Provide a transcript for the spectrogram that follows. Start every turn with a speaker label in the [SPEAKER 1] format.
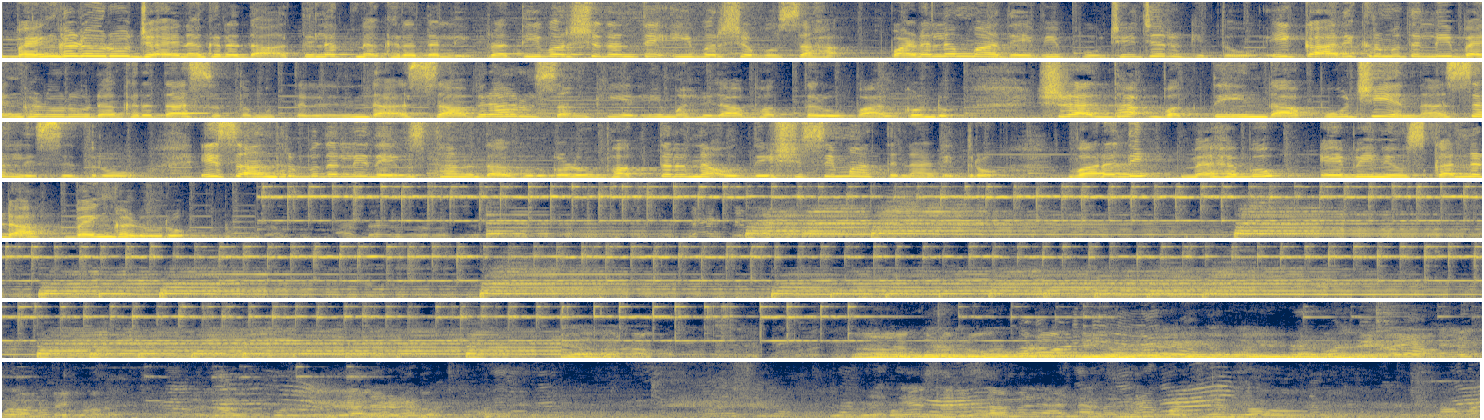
[SPEAKER 1] ಬೆಂಗಳೂರು ಜಯನಗರದ ತಿಲಕ್ ನಗರದಲ್ಲಿ ಪ್ರತಿ ವರ್ಷದಂತೆ ಈ ವರ್ಷವೂ ಸಹ ಪಡಲಮ್ಮ ದೇವಿ ಪೂಜೆ ಜರುಗಿತು. ಈ ಕಾರ್ಯಕ್ರಮದಲ್ಲಿ ಬೆಂಗಳೂರು ನಗರದ ಸುತ್ತಮುತ್ತಲಿನಿಂದ ಸಾವಿರಾರು ಸಂಖ್ಯೆಯಲ್ಲಿ ಮಹಿಳಾ ಭಕ್ತರು ಪಾಲ್ಗೊಂಡು ಶ್ರದ್ಧಾ ಭಕ್ತಿಯಿಂದ ಪೂಜೆಯನ್ನ ಸಲ್ಲಿಸಿದ್ರು. ಈ ಸಂದರ್ಭದಲ್ಲಿ ದೇವಸ್ಥಾನದ ಗುರುಗಳು ಭಕ್ತರನ್ನ ಉದ್ದೇಶಿಸಿ ಮಾತನಾಡಿದರು. ವರದಿ, ಮೆಹಬೂಬ್, ಎಬಿ ನ್ಯೂಸ್ ಕನ್ನಡ, ಬೆಂಗಳೂರು.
